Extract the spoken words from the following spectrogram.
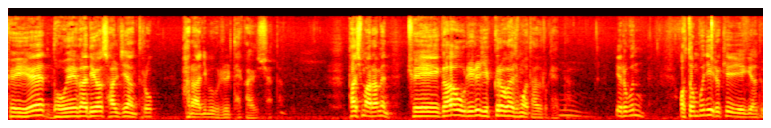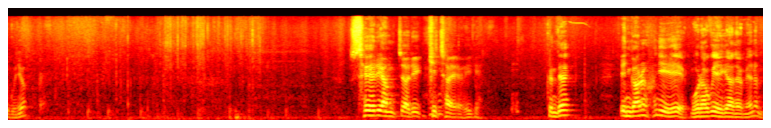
죄의 노예가 되어 살지 않도록 하나님이 우리를 택하여 주셨다. 다시 말하면 죄가 우리를 이끌어가지 못하도록 했다. 음. 여러분 어떤 분이 이렇게 얘기하더군요. 세량짜리 기차예요, 이게. 근데 인간을 흔히 뭐라고 얘기하냐면은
